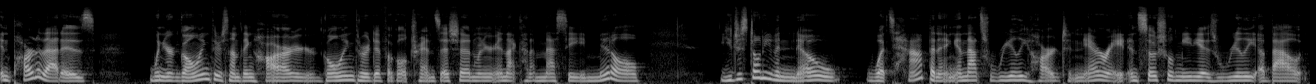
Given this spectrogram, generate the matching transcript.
and part of that is when you're going through something hard or you're going through a difficult transition, when you're in that kind of messy middle, you just don't even know what's happening. And that's really hard to narrate. And social media is really about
